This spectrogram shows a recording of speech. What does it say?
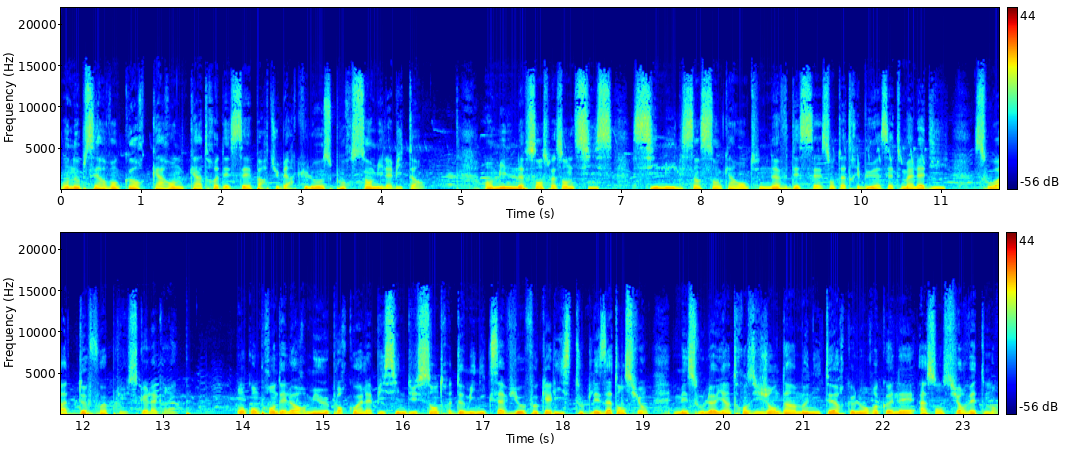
on observe encore 44 décès par tuberculose pour 100 000 habitants. En 1966, 6549 décès sont attribués à cette maladie, soit deux fois plus que la grippe. On comprend dès lors mieux pourquoi la piscine du centre Dominique Savio focalise toutes les attentions, mais sous l'œil intransigeant d'un moniteur que l'on reconnaît à son survêtement.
